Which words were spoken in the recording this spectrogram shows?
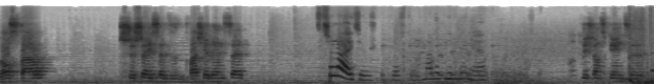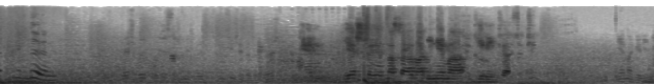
Dostał. 3600, 2700. Strzelajcie już po prostu. Nawet nie w dymie. Ma ten artyleryjsko. 1500. Nie w dym. Ja się boję kurwa, że mnie tutaj zeżre, wiesz? Wiem, Jeszcze jedna salwa i nie ma Giringa. Nie ma Gerin.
